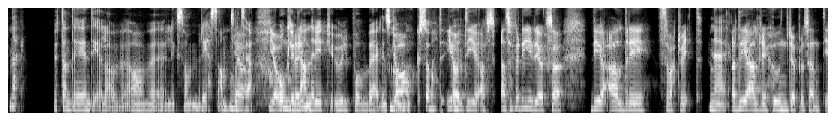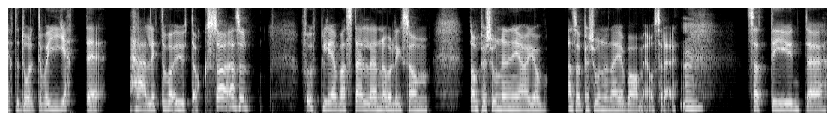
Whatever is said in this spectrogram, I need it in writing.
Nej, utan det är en del av, av liksom resan så att ja, säga. Och ibland är det kul på vägens gång ja, också. Mm. Ja, det är, alltså för det är det också, det är aldrig svartvitt. Nej. Ja, det är aldrig 100% jättedåligt. Det var jättehärligt att vara ute också. Alltså, få uppleva ställen och liksom de personerna jag, jobb, alltså personerna jag var med och sådär. Mm. Så att det är ju inte,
